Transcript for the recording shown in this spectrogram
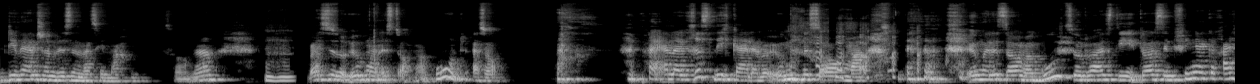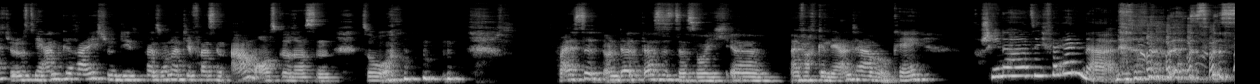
die werden schon wissen, was sie machen. So, ne? Mhm. Weißt du, so irgendwann ist doch mal gut. Also bei aller Christlichkeit, aber irgendwann ist auch mal, irgendwann ist auch mal gut. So, du hast die, du hast den Finger gereicht, du hast die Hand gereicht und die Person hat dir fast den Arm ausgerissen. So. Weißt du, und das ist das, wo ich äh, einfach gelernt habe, okay, China hat sich verändert. ist,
